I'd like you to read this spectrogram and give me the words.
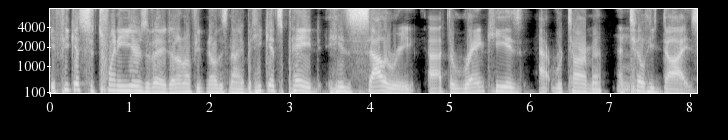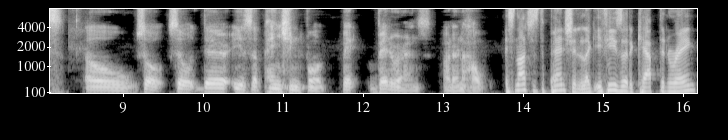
If he gets to 20 years of age, I don't know if you know this now, but he gets paid his salary at the rank he is at retirement until he dies. Oh, so so there is a pension for vet- veterans. I don't know how. It's not just a pension. Like if he's at a captain rank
